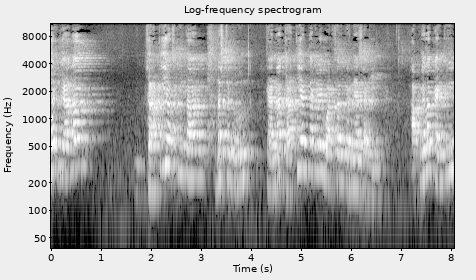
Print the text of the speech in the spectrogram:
तर याला जातीय अस्मिता नष्ट करून त्यांना जातीयांच्याकडे वाटचाल करण्यासाठी आपल्याला काहीतरी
